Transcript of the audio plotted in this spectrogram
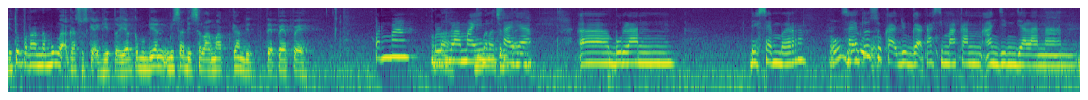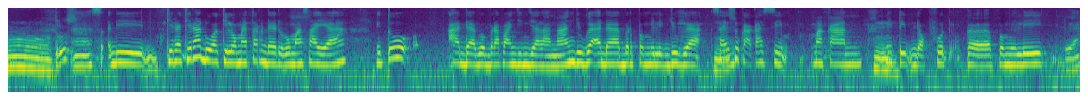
Itu pernah nemu nggak kasus kayak gitu yang kemudian bisa diselamatkan di TPP? Pernah, belum lama Gimana ini ceritanya? saya eh, bulan Desember, Oh, saya baru. tuh suka juga kasih makan anjing jalanan. Hmm, terus? Nah, di kira-kira 2 km dari rumah saya itu ada beberapa anjing jalanan, juga ada berpemilik juga. Saya suka kasih makan, nitip dog food ke pemilik, gitu ya.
